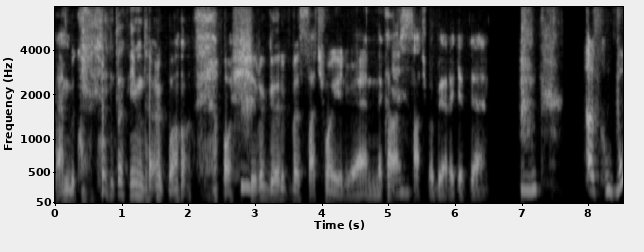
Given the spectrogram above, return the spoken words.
ben bir kondom takayım demek bana aşırı garip ve saçma geliyor. Yani ne kadar saçma bir hareket yani. bu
